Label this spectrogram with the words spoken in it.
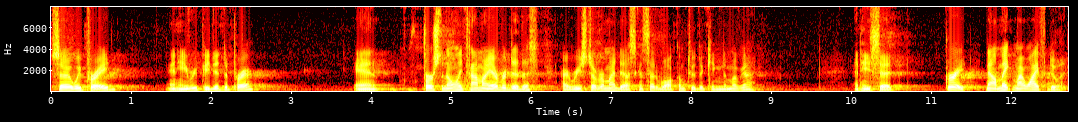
So we prayed, and he repeated the prayer. And first and only time I ever did this, I reached over my desk and said, Welcome to the kingdom of God. And he said, Great, now make my wife do it.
